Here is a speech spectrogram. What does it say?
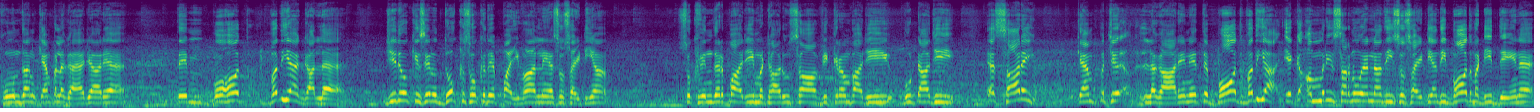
ਖੂਨਦਾਨ ਕੈਂਪ ਲਗਾਇਆ ਜਾ ਰਿਹਾ ਹੈ ਤੇ ਬਹੁਤ ਵਧੀਆ ਗੱਲ ਹੈ ਜਦੋਂ ਕਿਸੇ ਨੂੰ ਦੁੱਖ ਸੁੱਖ ਦੇ ਭਾਈਵਾਲ ਨੇ ਸੁਸਾਇਟੀਆਂ ਸੁਖਵਿੰਦਰ ਭਾਜੀ, ਮਠਾਰੂ ਸਾਹਿਬ, ਵਿਕਰਮ ਭਾਜੀ, ਬੂਟਾ ਜੀ, ਇਹ ਸਾਰੇ ਹੀ ਕੈਂਪ 'ਚ ਲਗਾ ਰਹੇ ਨੇ ਤੇ ਬਹੁਤ ਵਧੀਆ ਇੱਕ ਅੰਮ੍ਰਿਤਸਰ ਨੂੰ ਇਹਨਾਂ ਦੀ ਸੁਸਾਇਟੀਆਂ ਦੀ ਬਹੁਤ ਵੱਡੀ ਦੇਣ ਹੈ।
